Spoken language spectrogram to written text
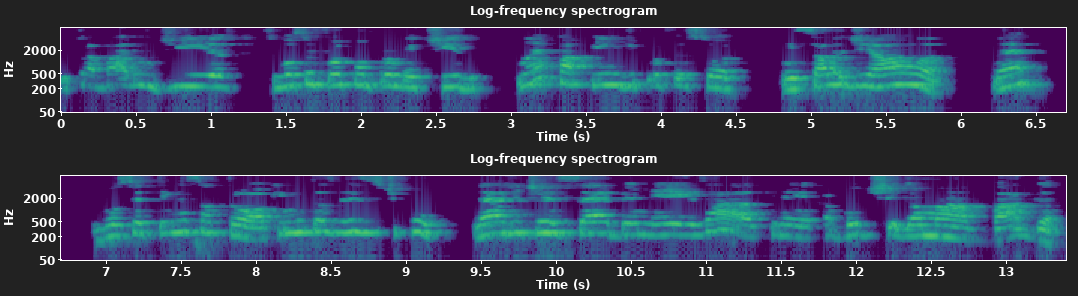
o trabalho em dias, se você for comprometido, não é papinho de professor. Em sala de aula, né? Você tem essa troca. E muitas vezes, tipo, né, a gente recebe e-mails, ah, que nem acabou de chegar uma vaga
